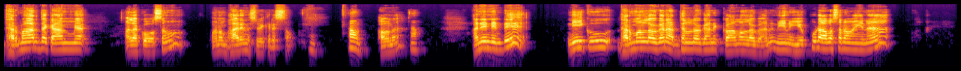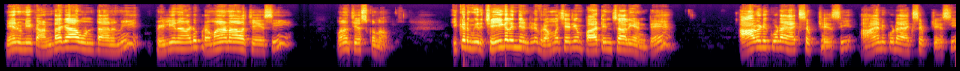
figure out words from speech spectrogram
ధర్మార్థ కామ్యాల కోసం మనం భార్యను స్వీకరిస్తాం. అవును. అవునా. అని ఏంటంటే నీకు ధర్మంలో కానీ అర్థంలో కానీ కామంలో కానీ నేను ఎప్పుడు అవసరమైనా నేను నీకు అండగా ఉంటానని పెళ్ళినాడు ప్రమాణాలు చేసి మనం చేసుకున్నాం ఇక్కడ మీరు చేయగలిగింది ఏంటంటే బ్రహ్మచర్యం పాటించాలి అంటే ఆవిడ కూడా యాక్సెప్ట్ చేసి ఆయన కూడా యాక్సెప్ట్ చేసి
